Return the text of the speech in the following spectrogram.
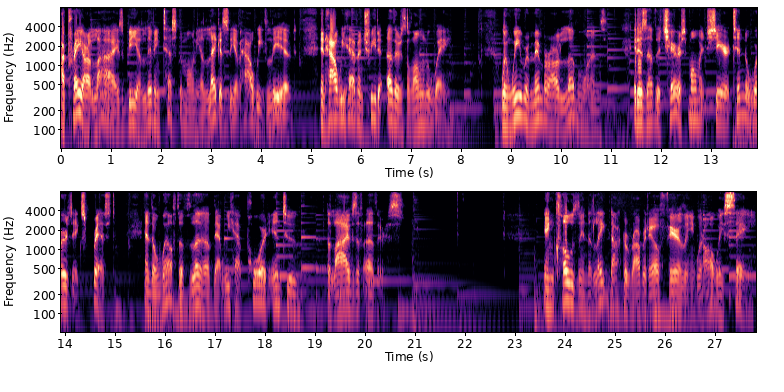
I pray our lives be a living testimony, a legacy of how we lived and how we have entreated others along the way. When we remember our loved ones, it is of the cherished moments shared, tender words expressed, and the wealth of love that we have poured into the lives of others. In closing, the late Dr. Robert L. Fairley would always say,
